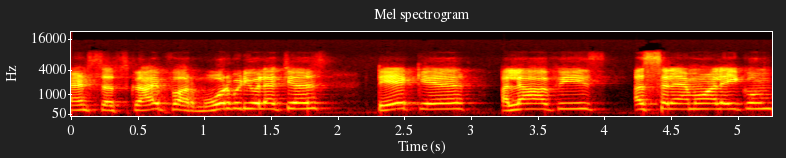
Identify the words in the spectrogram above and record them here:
and subscribe for more video lectures take care अल्लाह हाफिज alaikum.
